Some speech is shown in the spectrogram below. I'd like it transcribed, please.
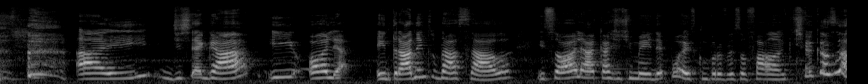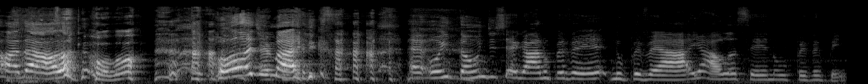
Aí, de chegar e olha, entrar dentro da sala e só olhar a caixa de e-mail depois, com o professor falando que tinha cancelado a aula. Rolou? Rola demais. É, ou então de chegar no, PV, no PVA e a aula ser no PVB.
